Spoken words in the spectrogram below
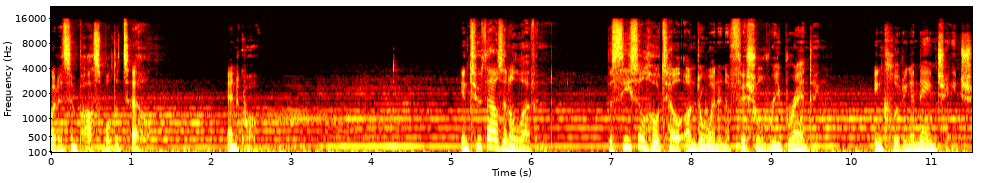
but it's impossible to tell. End quote. In 2011, the Cecil Hotel underwent an official rebranding, including a name change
